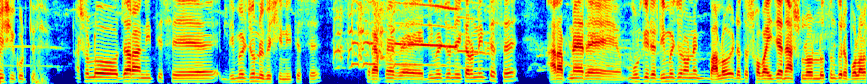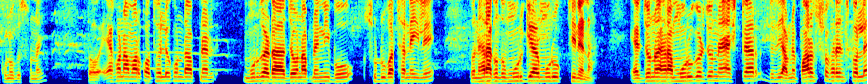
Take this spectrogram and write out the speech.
বেশি করতেছে? আসলে যারা নিতেছে ডিমের জন্য বেশি নিতেছে আপনার ডিমের জন্য এই কারণে নিতেছে। আর আপনার মুরগিটা ডিমের জন্য অনেক ভালো এটা তো সবাই জানে আসলে নতুন করে বলার কোনো কিছু নাই। তো এখন আমার কথা হলো কোনটা আপনার মুরগাটা যখন আপনি নিব শুধু বাচ্চা নেইলে তখন হেরা কিন্তু মুরগি আর মুরগ চিনে না। এর জন্য হেরা মুরগের জন্য এক্সট্রার যদি আপনি পাঁচশো ফ্যারেন্স করলে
